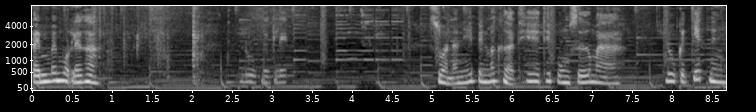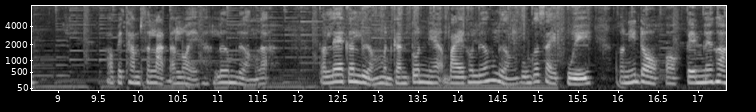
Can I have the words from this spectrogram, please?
เต็มไปหมดเลยค่ะ ลูกเล็กๆ ส่วนอันนี้เป็นมะเขือเทศที่ปรุงซื้อมา ลูกกระจิตหนึ่งเอาไปทำสลัดอร่อยค่ะ เริ่มเหลืองละ ตอนแรกก็เหลืองเหมือนกันต้นเนี้ยใบเขาเหลืองเหลืองๆปรุงก็ใส่ปุ๋ย ตอนนี้ดอกออกเต็มเลยค่ะ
